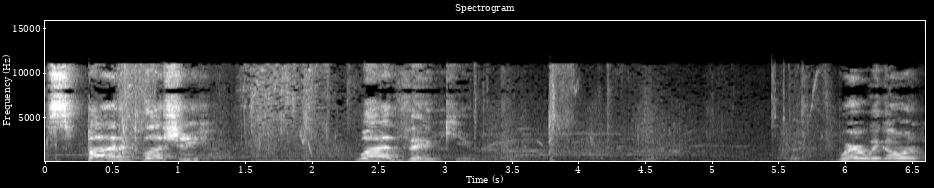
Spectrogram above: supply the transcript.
Spider plushie? Why, thank you. Where are we going?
